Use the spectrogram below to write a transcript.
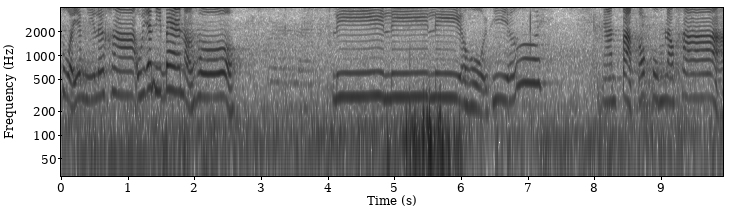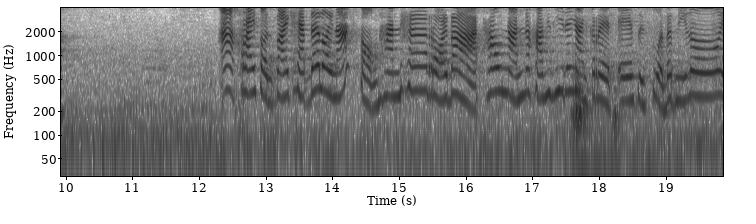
สวยอย่างนี้เลยค่ะ อุ๊ย อันนี้แบรนด์เหรอเธอ ลีลีลีโอ้โหพี่เอ้ย งานปักก็คุ้มแล้วค่ะ อะ ใครสนใจแคปได้เลยนะ 2,500 บาทเท่านั้นนะคะ พี่ๆได้งานเกรด A สวยๆ แบบนี้เลย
